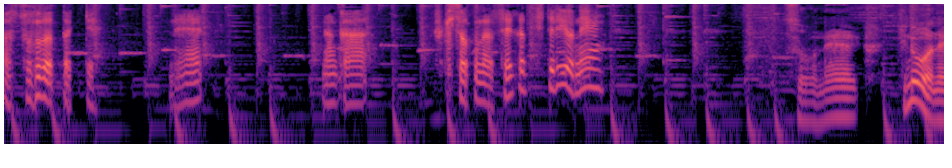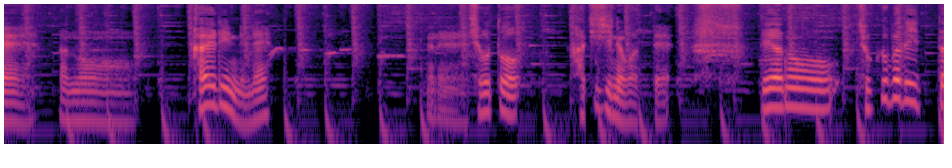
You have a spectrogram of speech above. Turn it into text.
あそうだったっけ？ね。なんか不規則な生活してるよね。そうね。昨日はね、あのー帰りにね、えー仕事8時に終わって、で、あのー職場で行った、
